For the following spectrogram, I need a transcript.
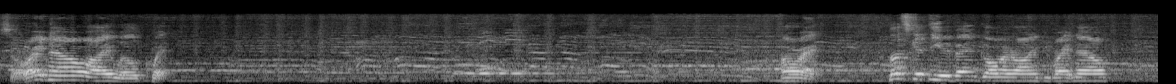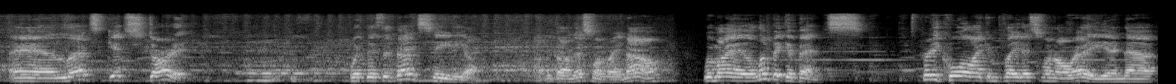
So right now I will quit. Alright, let's get the event going on right now and let's get started with this event stadium. I haven't done this one right now with my Olympic events. It's pretty cool I can play this one already and uh,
